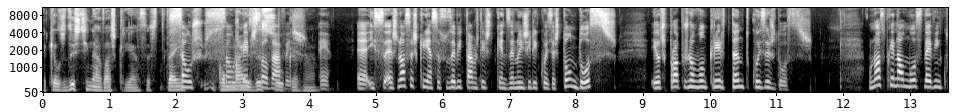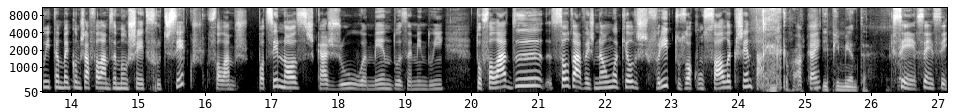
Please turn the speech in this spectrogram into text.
aqueles destinados às crianças têm são os, com são mais os menos açúcar, saudáveis. É? é. Uh, e se as nossas crianças, se os habituarmos desde pequenos a não ingerir coisas tão doces, eles próprios não vão querer tanto coisas doces. O nosso pequeno almoço deve incluir também, como já falámos, a mão cheia de frutos secos, falámos, pode ser nozes, caju, amêndoas, amendoim. Estou a falar de saudáveis, não aqueles fritos ou com sal acrescentado. claro. okay? E pimenta. Sim, sim, sim.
